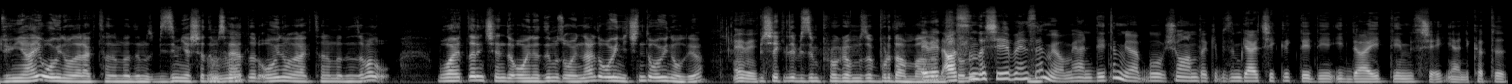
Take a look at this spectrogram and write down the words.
Dünyayı oyun olarak tanımladığımız, bizim yaşadığımız Hı-hı. hayatları oyun olarak tanımladığımız zaman bu hayatların içinde oynadığımız oyunlar da oyun içinde oyun oluyor. Evet. Bir şekilde bizim programımıza buradan bağlamış Evet aslında oluyor. şeye benzemiyorum. Yani dedim ya bu şu andaki bizim gerçeklik dediği iddia ettiğimiz şey yani katı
